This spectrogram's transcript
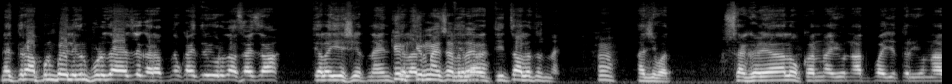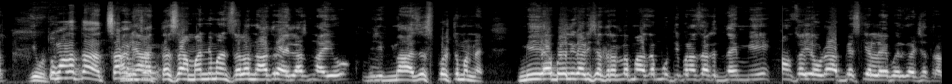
नाहीतर आपण बैल घेऊन पुढे जायचं घरातनं काहीतरी विरोध असायचा त्याला यश येत नाही त्याला- है? ती चालतच नाही. हा. अजिबात. सगळ्या लोकांना ह्यो नाद पाहिजे तर ह्यो नाद हे होतो. तुम्हाला आता सामान्य माणसाला नाद राहिलाच नाही हो. म्हणजे माझं स्पष्ट म्हणणं आहे. मी या बैलगाडी क्षेत्रातला माझा मोठीपणा सांगत नाही. मी माणसा एवढा अभ्यास केला आहे बैलगाडी क्षेत्रात.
